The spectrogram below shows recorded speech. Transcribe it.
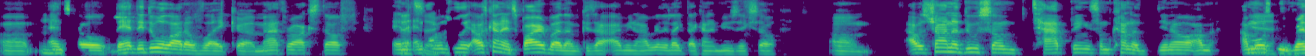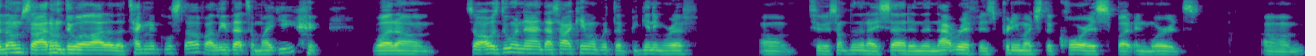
Um, Mhm. and so they had they do a lot of like uh, math rock stuff. And That's and I was really I was kind of inspired by them because I I mean I really like that kind of music. So um I was trying to do some tapping, some kind of, you know, I'm I'm Yeah. mostly rhythm, so I don't do a lot of the technical stuff. I leave that to Mikey. But um so I was doing that. That's how I came up with the beginning riff um to something that I said and then that riff is pretty much the chorus but in words. Um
